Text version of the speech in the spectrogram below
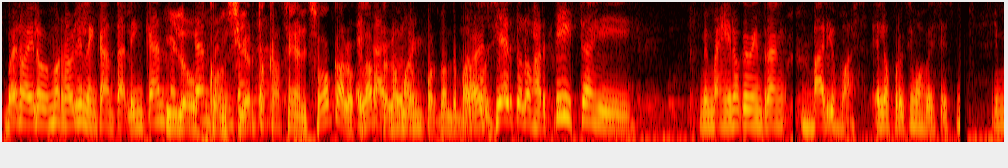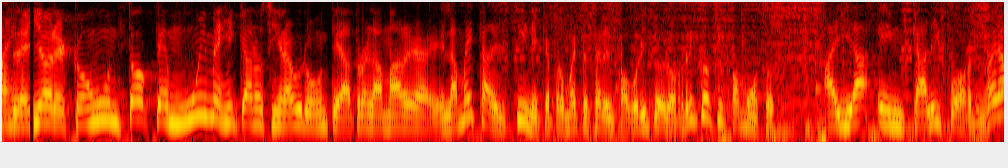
Bueno, ahí lo vemos, Raúl, y le encanta, le encanta. Y le los encanta, conciertos que hacen en el Zócalo, claro, que es lo más los- importante para Los él. conciertos, los artistas y me imagino que vendrán varios más en los próximos meses. Señores, con un toque muy mexicano se inauguró un teatro en la, mar- en la meca del cine que promete ser el favorito de los ricos y famosos allá en California. Bueno,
